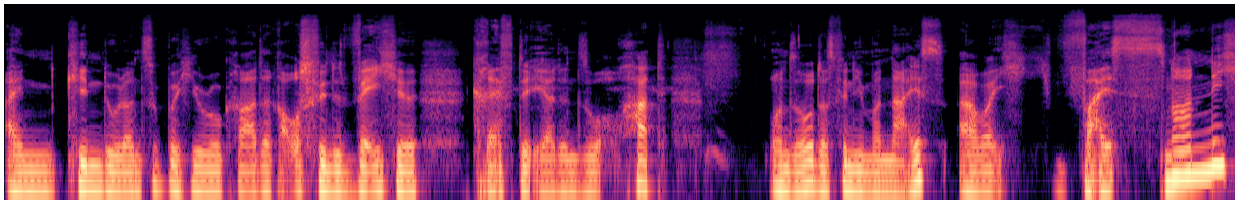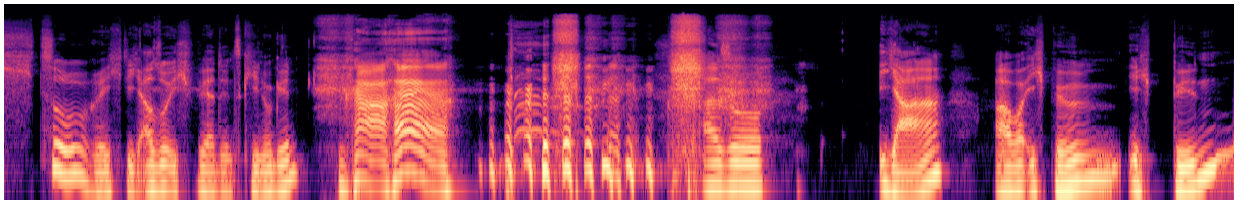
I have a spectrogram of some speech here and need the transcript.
ein Kind oder ein Superhero gerade rausfindet, welche Kräfte er denn so auch hat. Und so, das finde ich immer nice, aber ich weiß noch nicht so richtig. Also ich werde ins Kino gehen. Haha. Also ja, aber ich bin, ich bin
